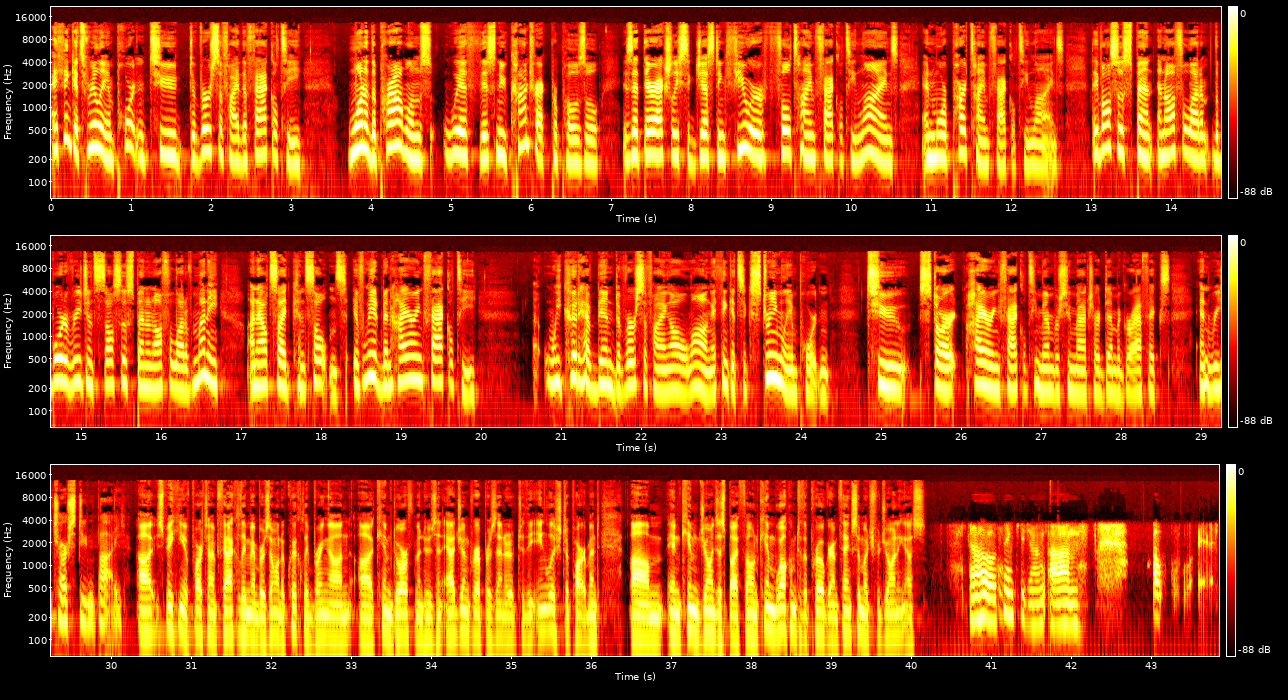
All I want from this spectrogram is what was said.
I think it's really important to diversify the faculty. One of the problems with this new contract proposal is that they're actually suggesting fewer full time faculty lines and more part time faculty lines. They've also spent an awful lot of, the Board of Regents has also spent an awful lot of money on outside consultants. If we had been hiring faculty, we could have been diversifying all along. I think it's extremely important to start hiring faculty members who match our demographics and reach our student body. Uh, speaking of part time faculty members, I want to quickly bring on uh, Kim Dorfman, who's an adjunct representative to the English department. Um, and Kim joins us by phone. Kim, welcome to the program. Thanks so much for joining us. Oh, thank you, John. Um, oh,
